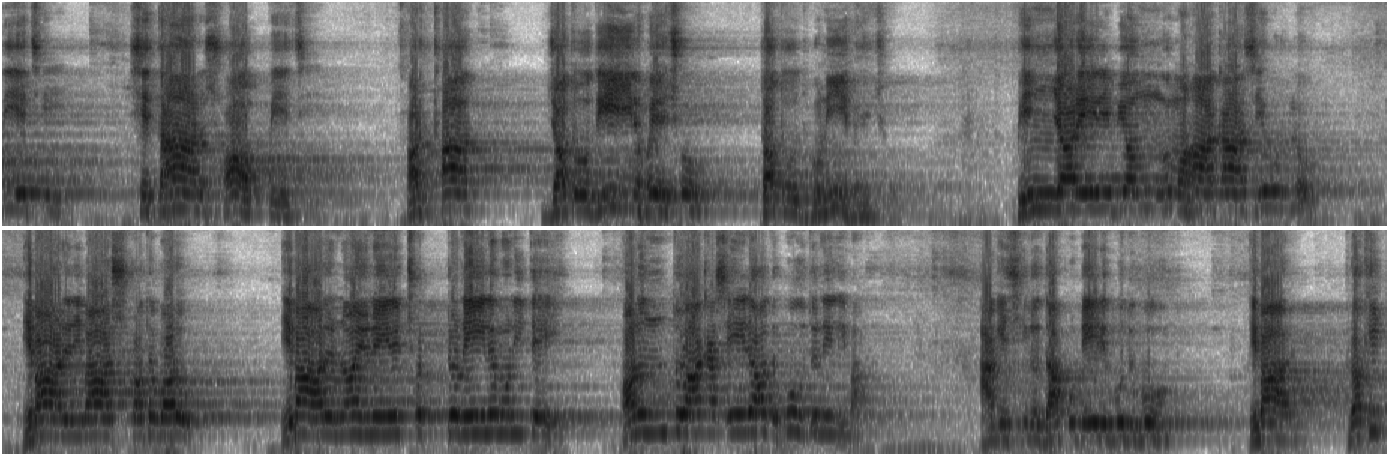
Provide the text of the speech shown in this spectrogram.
দিয়েছে, সে তার সব পেয়েছে। অর্থাৎ যত দিন হয়েছ, তত ধনী হয়েছ। পিঞ্জরের ব্যঙ্গ মহাকাশে উঠল এবার নিবাস কত বড়, এবার নয়নের ছোট্ট নীলমণিতে অনন্ত আকাশের অদ্ভুত নীলিমা। আগে ছিল দাপুটের বুদবুদ, এবার প্রকৃত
